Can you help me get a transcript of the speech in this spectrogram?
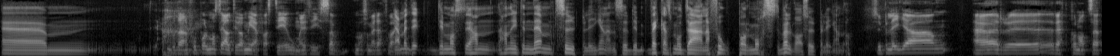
Ehm, Moderna Fotboll måste alltid vara med fast det är omöjligt att gissa vad som är rätt varje ja men det, det måste, han, han har inte nämnt Superligan än, så det, veckans moderna fotboll måste väl vara Superligan då? Superligan är eh, rätt på något sätt.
